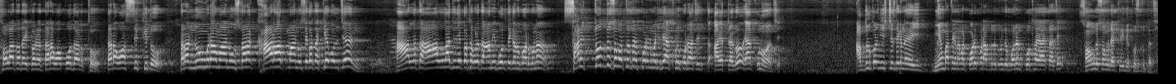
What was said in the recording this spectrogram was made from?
সলাত আদায় করে তারা অপদার্থ, তারা অশিক্ষিত, তারা নোংরা মানুষ, তারা খারাপ মানুষ কথা কে বলছেন? আল্লাহ তো আল্লাহ যদি কথা বলে আমি বলতে কেন পারব না? সাড়ে চোদ্দশো বছর ধরে কোরআন এখনও পড়ে আছে আয়াতটা গো, এখনও আছে। আব্দুল করিম স্টেজ থেকে এই মেম্বার থেকে আমার পরে পর আব্দুল করিমকে বলেন কোথায় আয়াত আছে? সঙ্গে সঙ্গে দেখিয়ে দিতে প্রস্তুত আছে,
